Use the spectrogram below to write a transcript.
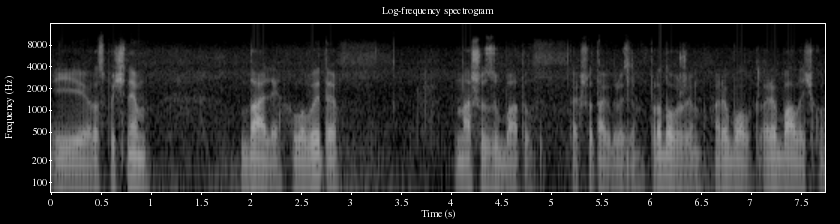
і розпочнемо далі ловити нашу зубату. Так що так, друзі, продовжуємо рибал, рибалочку.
